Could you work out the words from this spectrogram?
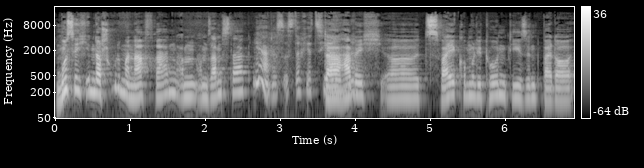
Muss ich in der Schule mal nachfragen am, am Samstag? Ja, das ist doch jetzt hier. Da ne? habe ich äh, zwei Kommilitonen, die sind bei der.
